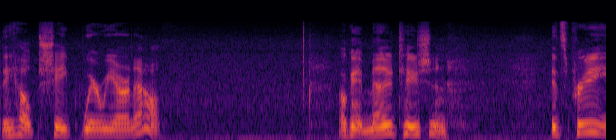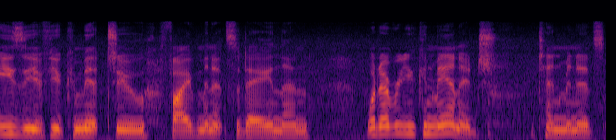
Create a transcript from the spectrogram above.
they help shape where we are now. Okay, meditation. It's pretty easy if you commit to five minutes a day and then whatever you can manage. 10 minutes.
